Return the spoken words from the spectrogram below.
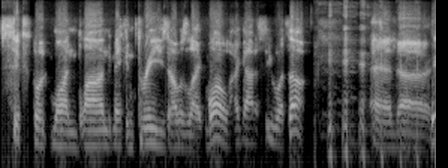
six foot one blonde making threes. I was like, "Whoa, I got to see what's up." and uh,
